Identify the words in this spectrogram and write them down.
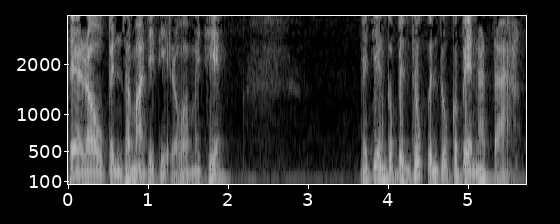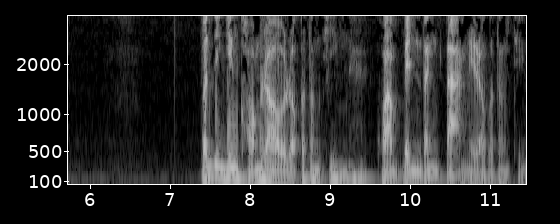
แต่เราเป็นสมาธิฐิเราว่าไม่เที่ยง ไม่เที่ยงก็เป็นทุกข์เป็นทุกข์ก็เป็นหน้าตาเพราะจริง ๆ ของเราเราก็ต้องทิ้งนะฮะความเป็นต่างๆนี่เราก็ต้องทิ้ง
